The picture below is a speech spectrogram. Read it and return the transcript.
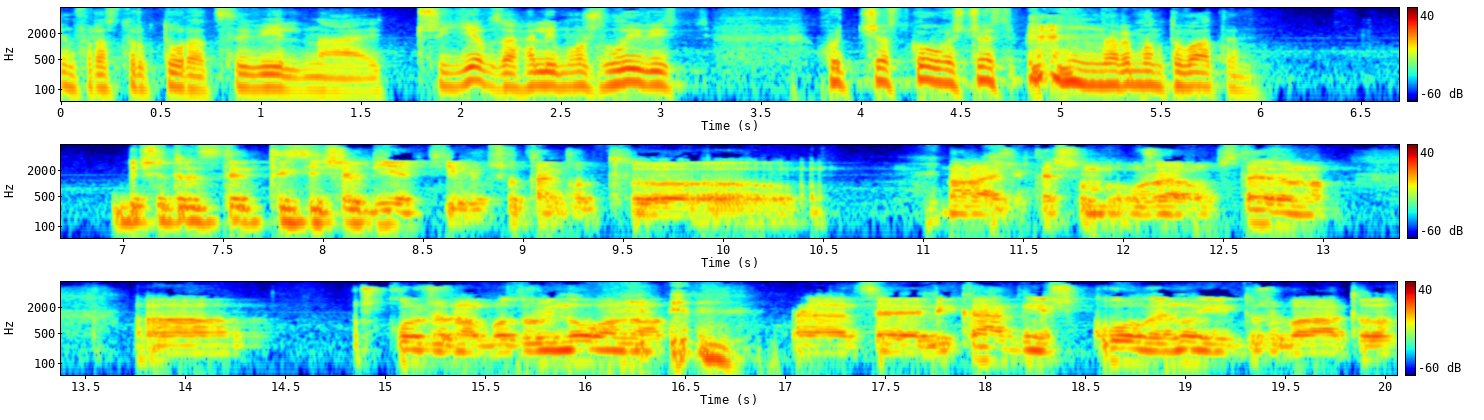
інфраструктура цивільна? Чи є взагалі можливість хоч частково щось ремонтувати? Більше 30 тисяч об'єктів, якщо так от е, наразі те, що вже обстежено, е, пошкоджено або зруйновано. Е, Це лікарні, школи, ну і дуже багато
